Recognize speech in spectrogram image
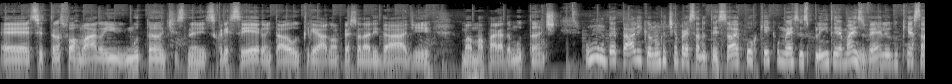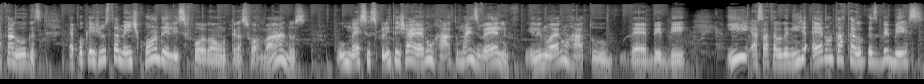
é, se transformaram em mutantes, né? Eles cresceram e tal, criaram uma personalidade, uma, uma parada mutante. Um detalhe que eu nunca tinha prestado atenção é por que, que o Mestre Splinter é mais velho do que as tartarugas. É porque justamente quando eles foram transformados, o Mestre Splinter já era um rato mais velho. Ele não era um rato é, bebê. E as tartarugas ninja eram tartarugas bebês.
